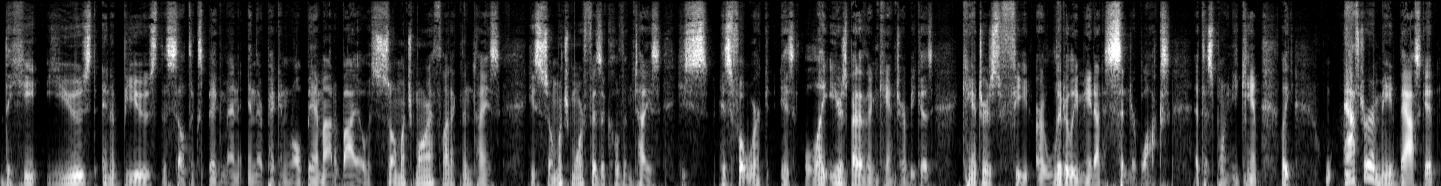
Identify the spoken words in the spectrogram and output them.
the Heat used and abused the Celtics big men in their pick and roll. Bam Adebayo is so much more athletic than Theis. He's so much more physical than Theis. He's his footwork is light years better than Kanter because Kanter's feet are literally made out of cinder blocks at this point. He can't like after a made basket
